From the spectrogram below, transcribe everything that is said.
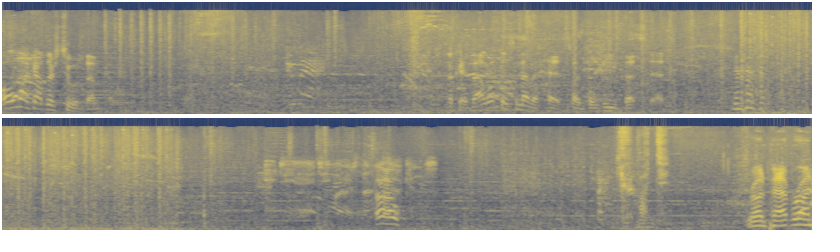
Oh my god, there's two of them. Okay, that one doesn't have a head, so I believe that's dead. oh, God. Run, Pat, run.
